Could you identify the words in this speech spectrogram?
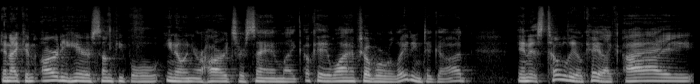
And I can already hear some people, you know, in your hearts are saying like, okay, well, I have trouble relating to God, and it's totally okay. Like I,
